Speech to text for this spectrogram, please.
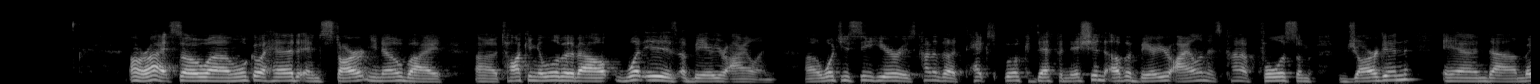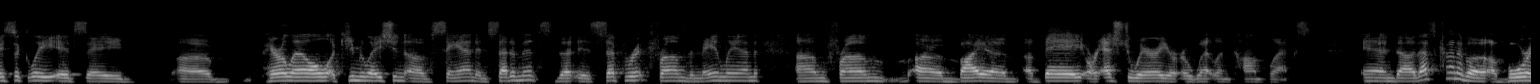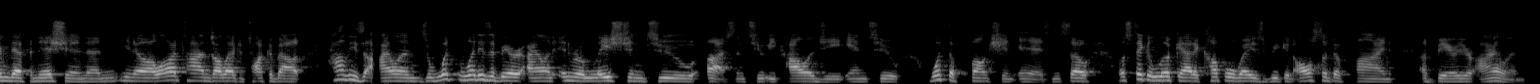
All right, so um, we'll go ahead and start, you know, by uh, talking a little bit about what is a barrier island. Uh, what you see here is kind of the textbook definition of a barrier island. It's kind of full of some jargon, and um, basically, it's a uh, parallel accumulation of sand and sediments that is separate from the mainland um, from uh, by a, a, bay or estuary or, or wetland complex. And uh, that's kind of a, a, boring definition. And, you know, a lot of times I like to talk about how these islands, what, what is a barrier island in relation to us and to ecology and to what the function is. And so let's take a look at a couple ways we can also define a barrier island.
